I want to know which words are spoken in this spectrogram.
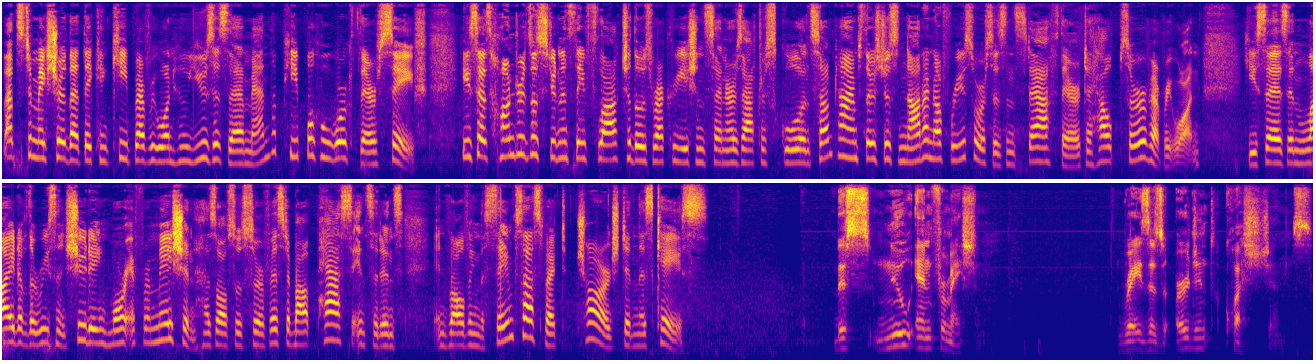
That's to make sure that they can keep everyone who uses them and the people who work there safe. He says hundreds of students, they flock to those recreation centers after school, and sometimes there's just not enough resources and staff there to help serve everyone. He says in light of the recent shooting, more information has also surfaced about past incidents involving the same suspect charged in this case. This new information raises urgent questions,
